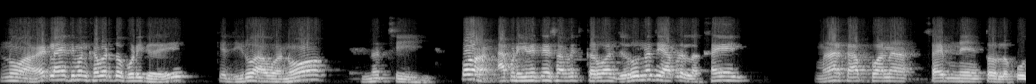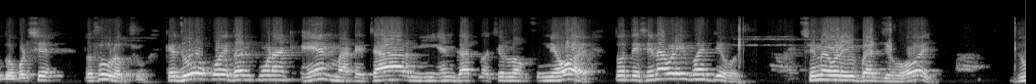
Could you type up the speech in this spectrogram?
નો આવે. એટલે અહીંથી મને ખબર તો પડી ગઈ કે જીરો આવવાનો નથી. પણ આપણે એ રીતે સાબિત કરવાની જરૂર નથી. આપણે લખાઈ માર્ક આપવાના સાહેબને તો લખવું તો પડશે. તો શું લખશું? કે જો કોઈ ધન પૂર્ણાંક એન માટે ચારની n ઘાતનો છેલ્લો શૂન્ય હોય, તો તે શેના વડે વિભાજ્ય હોય? શેના વડે વિભાજ્ય હોય? જો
